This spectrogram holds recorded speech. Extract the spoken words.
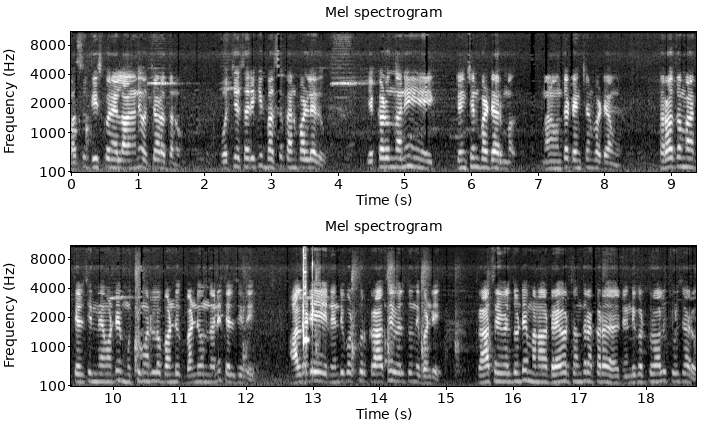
బస్సు తీసుకొని వెళ్ళాలని వచ్చాడు అతను. వచ్చేసరికి బస్సు కనపడలేదు. ఎక్కడుందని టెన్షన్ పడ్డారు మనం మనమంతా టెన్షన్ పడ్డాము. తర్వాత మనకు తెలిసింది ఏమంటే ముచ్చుమరిలో బండి బండి ఉందని తెలిసింది. ఆల్రెడీ నందికొట్కూరు క్రాస్ అయి వెళ్తుంది బండి. క్రాస్ అయి వెళ్తుంటే మన డ్రైవర్స్ అందరూ అక్కడ నందికొట్కూరు వాళ్ళు చూశారు.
